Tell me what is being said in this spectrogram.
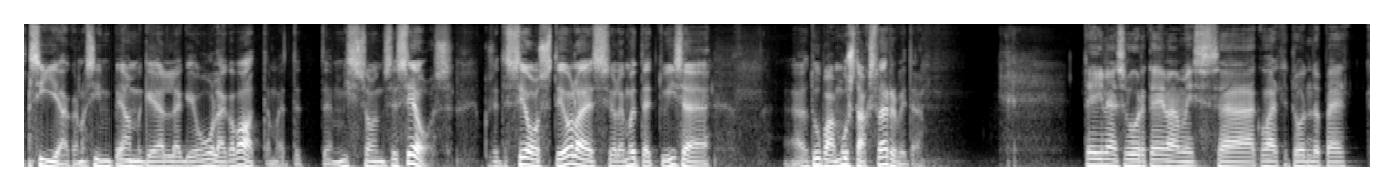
siia, aga noh, siin peamegi jällegi hoolega vaatama, et, et mis on see seos. kui seda seost ei ole, siis ei ole mõtet ju ise äh, tuba mustaks värvida. teine suur teema, mis kohati tundub, et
